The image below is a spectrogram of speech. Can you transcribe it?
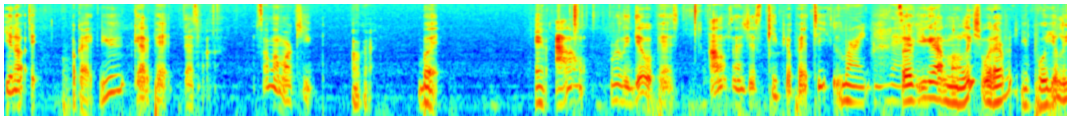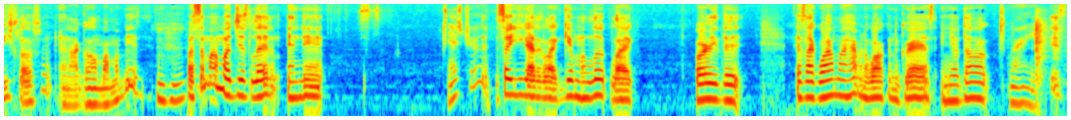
you know, it, okay, you got a pet. That's fine. Some of them are cute. Okay, but if I don't really deal with pets, I don't think just keep your pet to you. Right. Exactly. So if you got them on a leash or whatever, you pull your leash closer, and I go on by my business. hmm But some of them are just let them, and then That's true. so you got to like give them a look like, or either it's like, why am I having to walk in the grass and your dog? Right. It's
